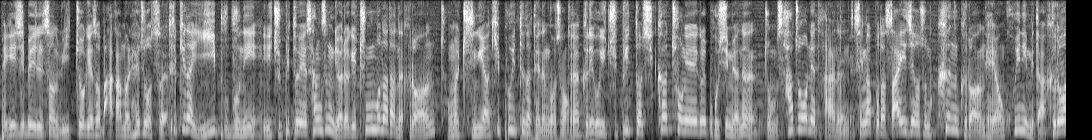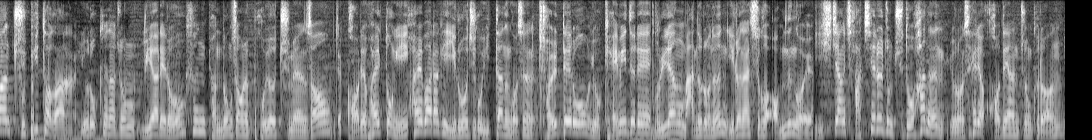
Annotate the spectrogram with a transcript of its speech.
121선 위쪽에서 마감을 해주었어요. 특히나 이 부분이 이 주피터의 상승 여력이 충분하다는 그런 정말 중요한 키포인트가 되는 거죠. 자, 그리고 이 주피터 시가총액을 보시면은 좀 4조 원에 달하는 생각보다 사이즈가 좀 큰 그런 대형 코인입니다. 그러한 주피터가 요렇게나 좀 위아래로 큰 변동성을 보여주면 서 이제 거래 활동이 활발하게 이루어지고 있다는 것은 절대로 요 개미들의 물량만으로는 일어날 수가 없는 거예요. 이 시장 자체를 좀 주도하는 이런 세력, 거대한 좀 그런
